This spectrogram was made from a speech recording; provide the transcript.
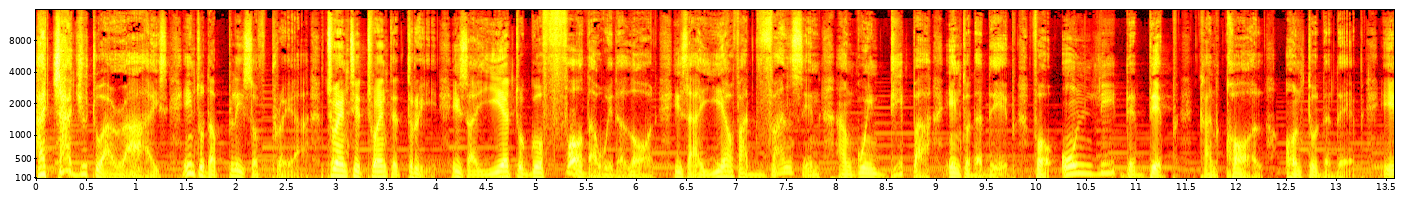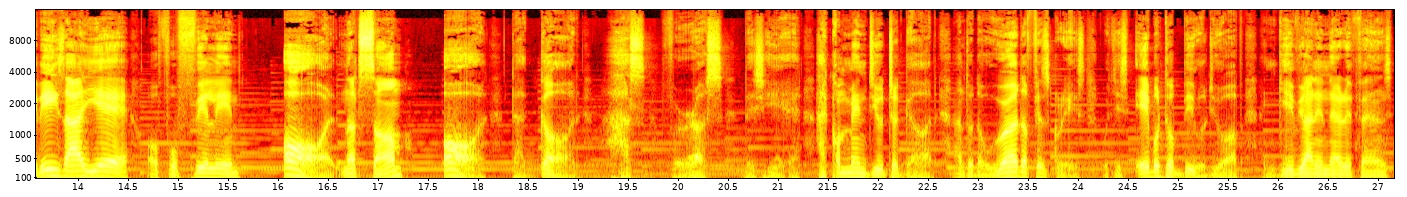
I charge you to arise into the place of prayer. 2023 is a year to go further with the Lord. It's a year of advancing and going deeper into the deep. For only the deep can call unto the deep. It is a year of fulfilling all, not some, all that God has for us this year. I commend you to God and to the word of His grace, which is able to build you up and give you an inheritance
